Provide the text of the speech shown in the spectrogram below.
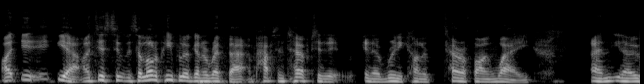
I, it, it- yeah, I just think there's a lot of people who are going to read that and perhaps interpreted it in a really kind of terrifying way, and you know,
